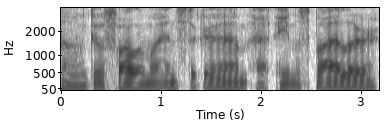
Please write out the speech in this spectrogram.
Uh, go follow my Instagram at Amos Byler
